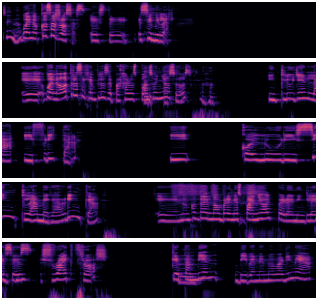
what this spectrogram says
Sí, ¿no? Bueno, cosas rosas, este, es similar. Eh, bueno, otros ejemplos de pájaros ponzoñosos incluyen la ifrita y Coluricincla megarrinca. Eh, no encontré el nombre en español, pero en inglés es Shrike Thrush, que mm. también viven en Nueva Guinea,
